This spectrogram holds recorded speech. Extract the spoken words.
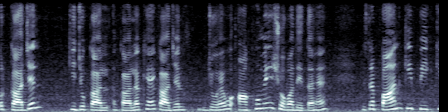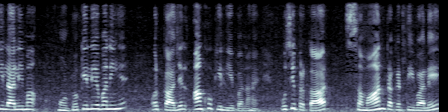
और काजल की जो काल, कालक है, काजल जो है, वो आँखों में ही शोभा देता है। जिस तरह पान की पीक की लालिमा होठों के लिए बनी है और काजल आँखों के लिए बना है। उसी प्रकार समान प्रकृति वाले,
